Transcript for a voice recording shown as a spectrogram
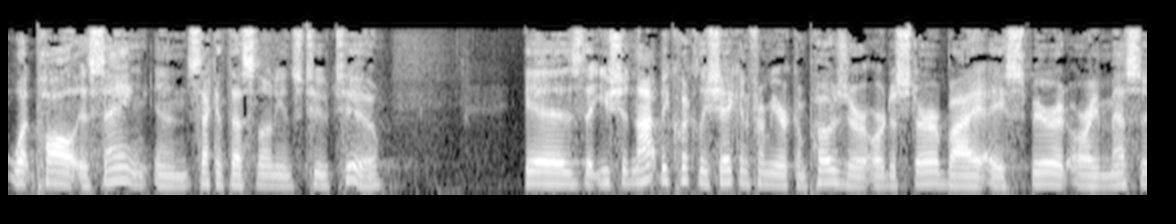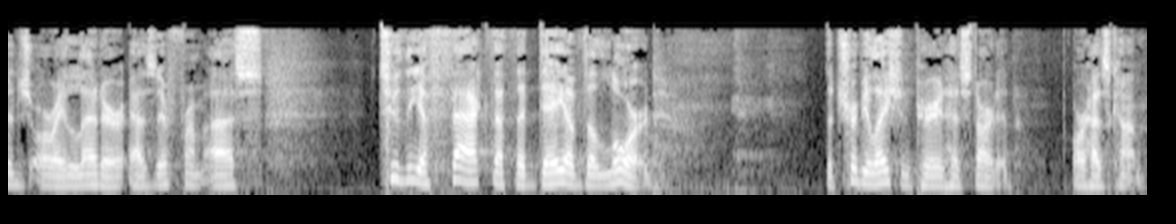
what Paul is saying in 2 Thessalonians 2, 2 is that you should not be quickly shaken from your composure or disturbed by a spirit or a message or a letter as if from us to the effect that the day of the Lord the tribulation period has started or has come.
